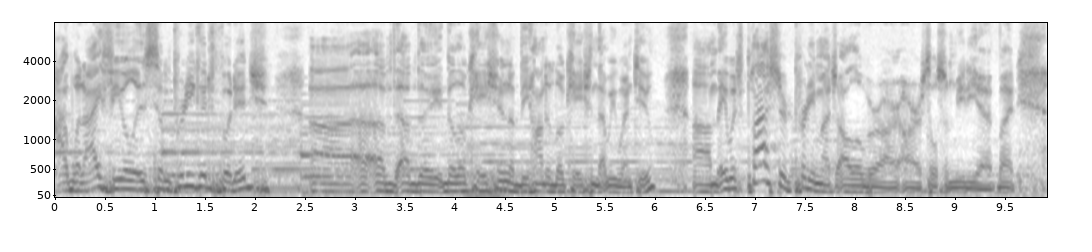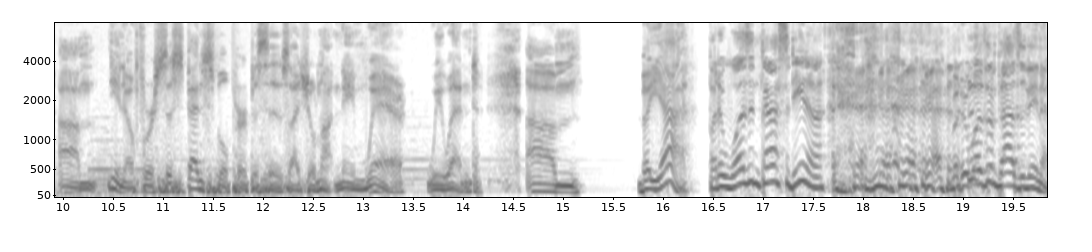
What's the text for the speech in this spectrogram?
uh, what I feel is some pretty good footage uh, of, of the, the location, of the haunted location that we went to. Um, it was plastered pretty much all over our, our social media, but, um, you know, for suspenseful purposes, I shall not name where we went. Um, but yeah, But it was in Pasadena. but it wasn't Pasadena.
